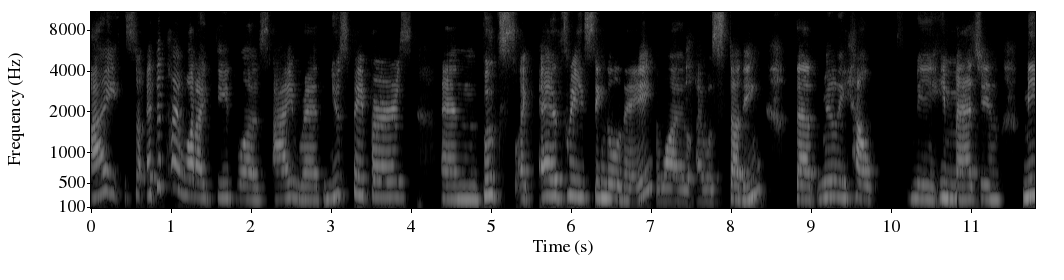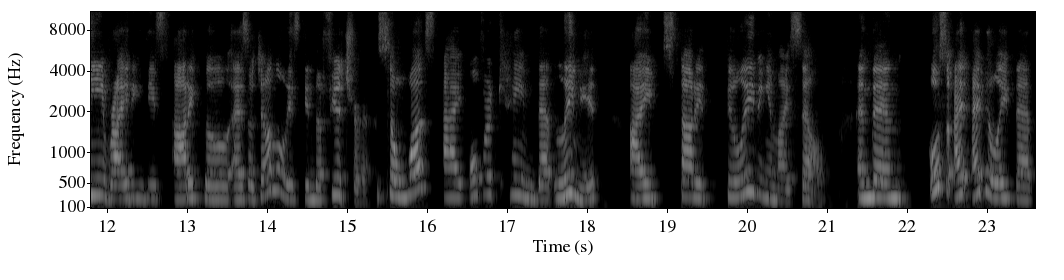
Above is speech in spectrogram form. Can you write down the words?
I, so at the time, what I did was I read newspapers and books like every single day while I was studying. That really helped me imagine me writing this article as a journalist in the future. So once I overcame that limit, I started believing in myself. And then also, I, I believe that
